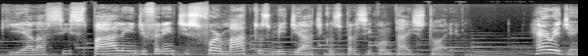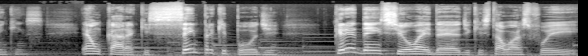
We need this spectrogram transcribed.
que ela se espalha em diferentes formatos midiáticos para se contar a história. Harry Jenkins é um cara que sempre que pôde credenciou a ideia de que Star Wars foi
